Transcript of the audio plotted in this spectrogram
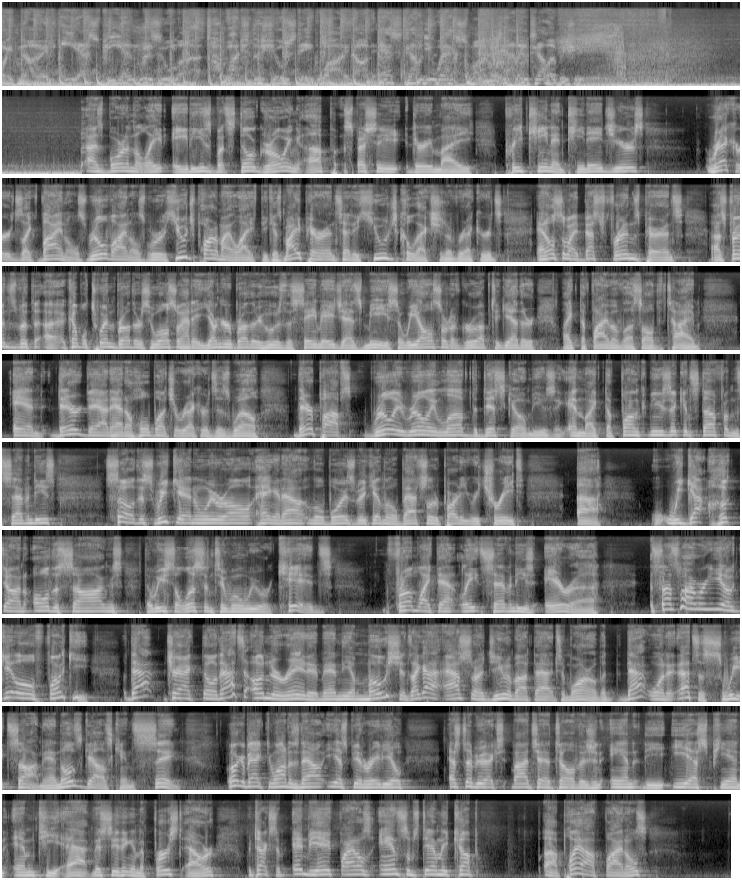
on 102.9 ESPN Missoula. Watch the show statewide on SWX Montana Television. I was born in the late 80s, but still growing up, especially during my preteen and teenage years, records like vinyls, real vinyls, were a huge part of my life because my parents had a huge collection of records. And also, my best friend's parents. I was friends with a couple twin brothers who also had a younger brother who was the same age as me. So we all sort of grew up together, like the five of us all the time. And their dad had a whole bunch of records as well. Their pops really, really loved the disco music and like the funk music and stuff from the 70s. So this weekend, when we were all hanging out, little boys' weekend, little bachelor party retreat, uh, we got hooked on all the songs that we used to listen to when we were kids from like that late 70s era. So that's why we're, you know, get a little funky. That track, though, that's underrated, man. The emotions. I got to ask Rajim about that tomorrow, but that one, that's a sweet song, man. Those gals can sing. Welcome back to Nuanez Now, ESPN Radio, SWX Montana Television, and the ESPN MT app. Missed anything in the first hour? We talked some NBA finals and some Stanley Cup uh, playoff finals.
